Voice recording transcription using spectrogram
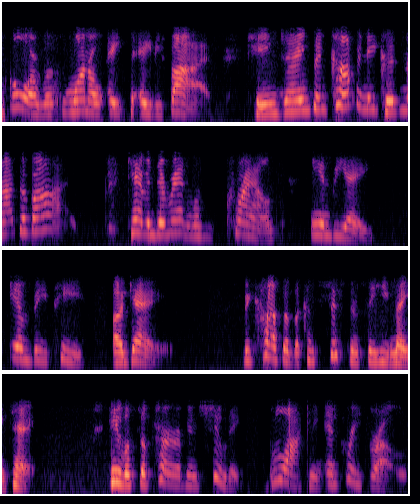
score was 108 to 85. King James and company could not survive. Kevin Durant was crowned NBA MVP again because of the consistency he maintained. He was superb in shooting, blocking, and free throws.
